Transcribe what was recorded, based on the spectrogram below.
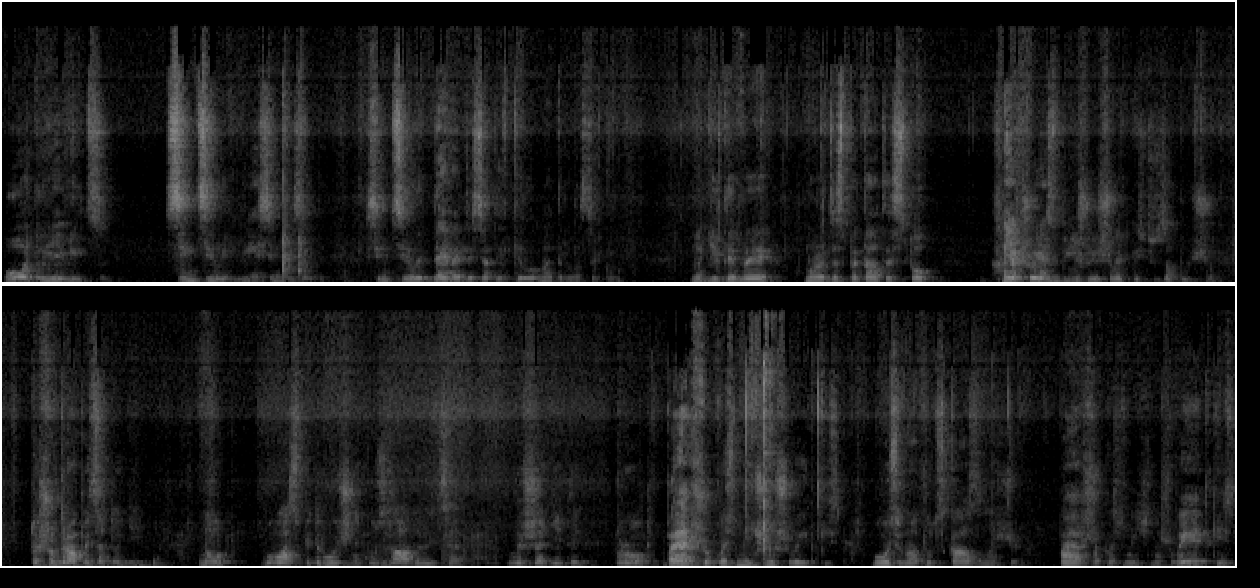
От уявіть собі. 7,8, 7,9 кілометра на секунду. Ну, діти, ви можете спитати, стоп. А якщо я з більшою швидкістю запущу, то що трапиться тоді? Ну, у вас в підручнику згадується лише діти про першу космічну швидкість. Ось вона тут сказано, що перша космічна швидкість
